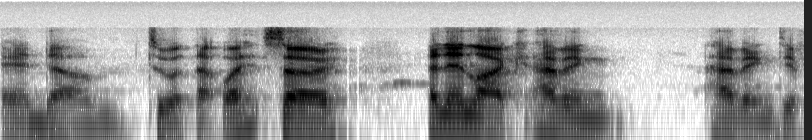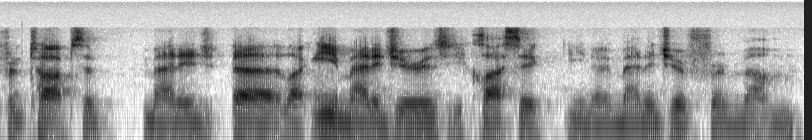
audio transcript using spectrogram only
and um, do it that way. So and then like having having different types of manage uh, like your manager is your classic you know manager from um,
